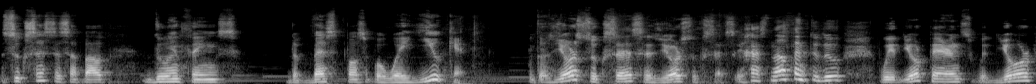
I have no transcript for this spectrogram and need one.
Success is about doing things the best possible way you can because your success is your success. It has nothing to do with your parents, with your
